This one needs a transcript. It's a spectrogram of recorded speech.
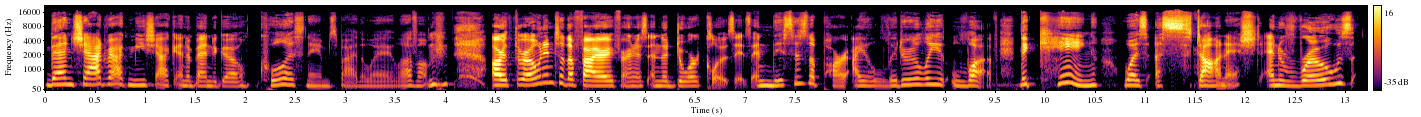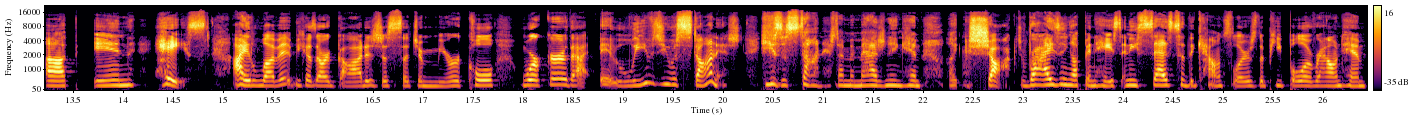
Then Shadrach, Meshach, and Abednego, coolest names, by the way, love them, are thrown into the fiery furnace and the door closes. And this is the part I literally love. The king was astonished and rose up in haste. I love it because our God is just such a miracle worker that it leaves you astonished. He's astonished. I'm imagining him like shocked, rising up in haste. And he says to the counselors, the people around him,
